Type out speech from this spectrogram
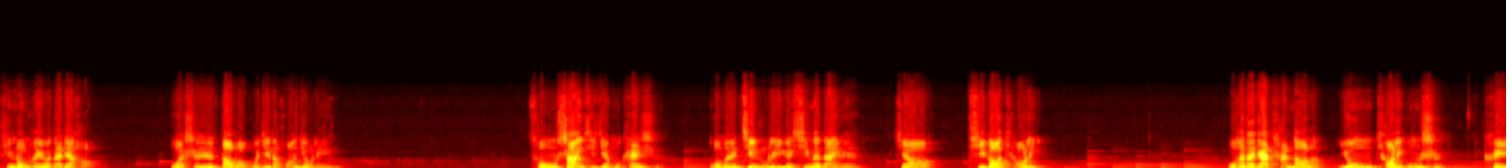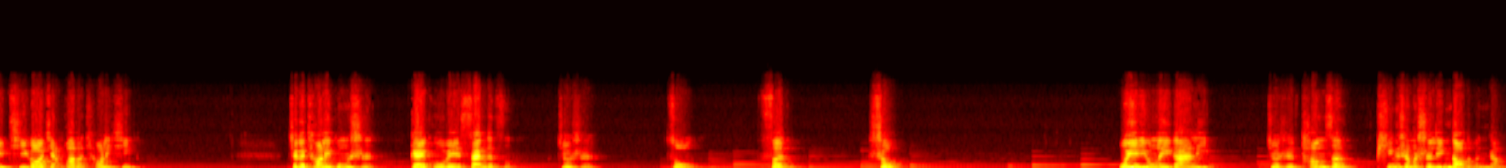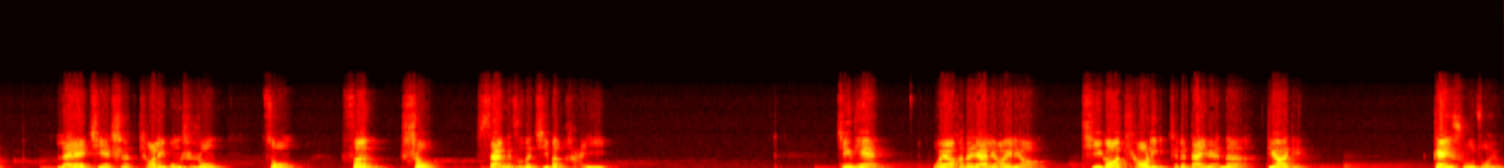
听众朋友，大家好，我是道宝国际的黄九龄。从上一期节目开始，我们进入了一个新的单元，叫提高条理。我和大家谈到了用条理公式可以提高讲话的条理性。这个条理公式概括为三个字，就是总、分、收。我也用了一个案例，就是唐僧。凭什么是领导的文章，来解释条理公式中“总、分、收”三个字的基本含义？今天我要和大家聊一聊提高条理这个单元的第二点——概述作用。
